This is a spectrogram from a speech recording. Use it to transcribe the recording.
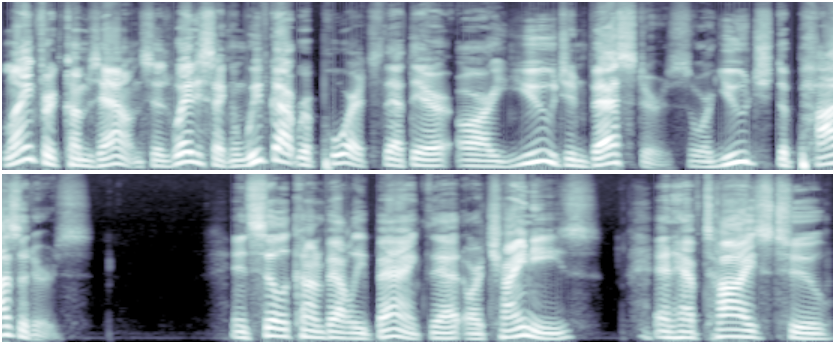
Lankford comes out and says, wait a second, we've got reports that there are huge investors or huge depositors in Silicon Valley Bank that are Chinese and have ties to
